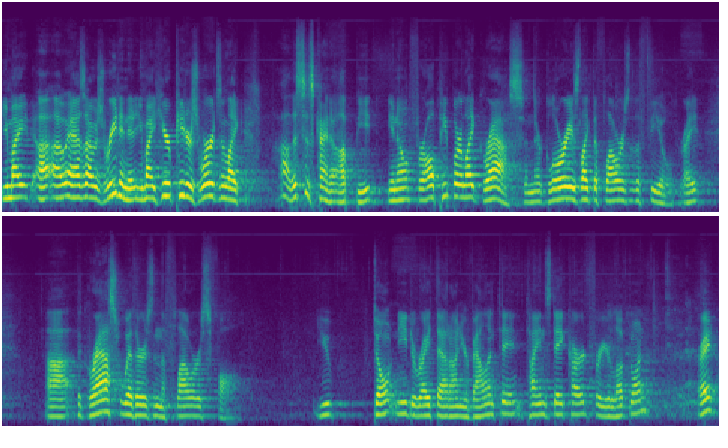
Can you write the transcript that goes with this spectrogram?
you might, uh, uh, as I was reading it, you might hear Peter's words and like, oh, this is kind of upbeat, you know, for all people are like grass, and their glory is like the flowers of the field, right? Uh, the grass withers and the flowers fall. You don't need to write that on your Valentine's Day card for your loved one, right?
